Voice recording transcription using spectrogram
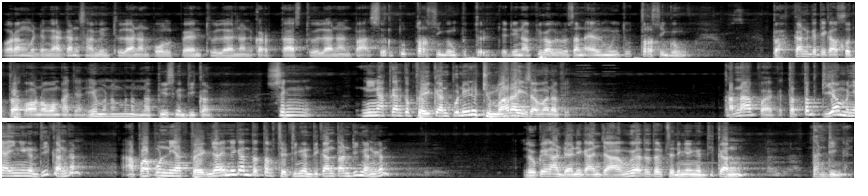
orang mendengarkan sambil dolanan pulpen, dolanan kertas, dolanan pasir itu tersinggung betul. Jadi Nabi kalau urusan ilmu itu tersinggung. Bahkan ketika khutbah kalau wong kajian, ya menang-menang Nabi ngendikan. Sing mengingatkan kebaikan pun ini dimarahi sama Nabi. Karena apa? Tetap dia menyaingi ngendikan kan? Apa pun niat baiknya ini kan tetap jadi ngendikan tandingan kan? Lho ada ngandani kancamu ya tetap jadi ngendikan tandingan.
